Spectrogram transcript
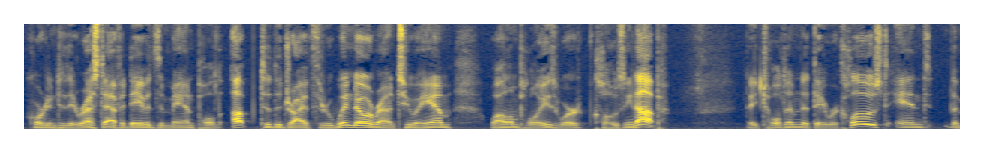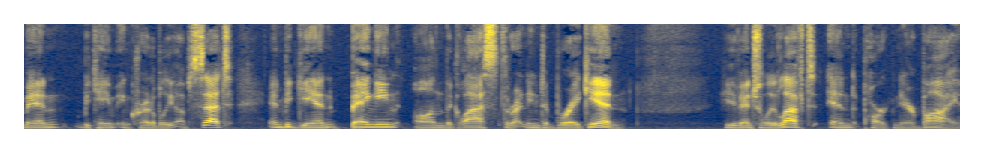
According to the arrest affidavits, the man pulled up to the drive through window around 2 a.m. while employees were closing up. They told him that they were closed, and the man became incredibly upset and began banging on the glass, threatening to break in. He eventually left and parked nearby.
